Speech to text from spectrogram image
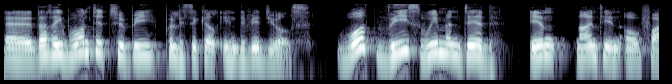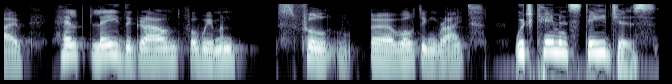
uh, that they wanted to be political individuals. What these women did in 1905 helped lay the ground for women's full uh, voting rights. Which came in stages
